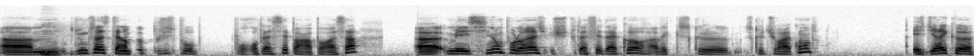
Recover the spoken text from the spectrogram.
Euh, Mm. Donc ça, c'était un peu juste pour, pour replacer par rapport à ça. Mais sinon, pour le reste, je suis tout à fait d'accord avec ce que, ce que tu racontes. Et je dirais que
